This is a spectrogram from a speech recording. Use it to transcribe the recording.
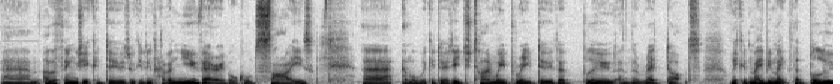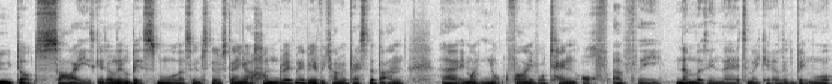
Um, other things you could do is we could have a new variable called size uh, and what we could do is each time we redo the blue and the red dots, we could maybe make the blue dot size get a little bit smaller. So instead of staying at 100, maybe every time we press the button, uh, it might knock 5 or 10 off of the numbers in there to make it a little bit more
